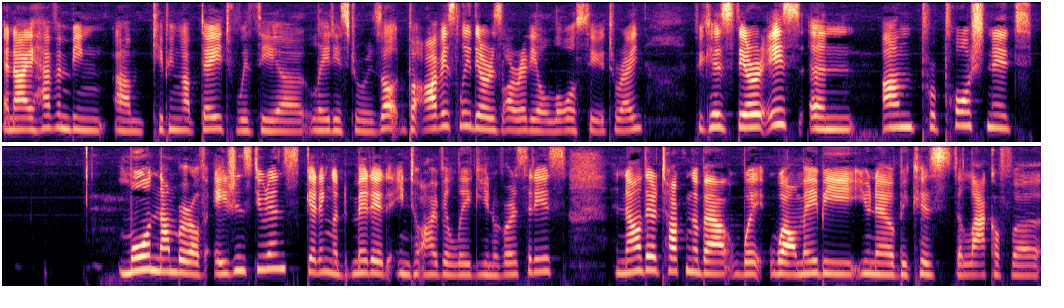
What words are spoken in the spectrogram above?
and I haven't been um, keeping update with the uh, latest result. But obviously there is already a lawsuit, right? Because there is an unproportionate more number of Asian students getting admitted into Ivy League universities. And now they're talking about, well, maybe, you know, because the lack of uh,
